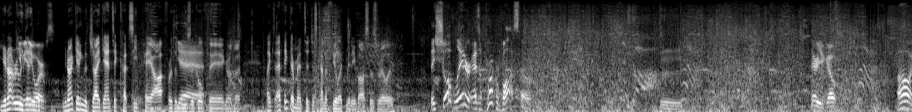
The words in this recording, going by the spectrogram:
you're not really me the getting orbs. you're not getting the gigantic cutscene payoff or the Yeah. musical thing or the like. I think they're meant to just kind of feel like mini bosses, really. They show up later as a proper boss, though. There you go. Oh, I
